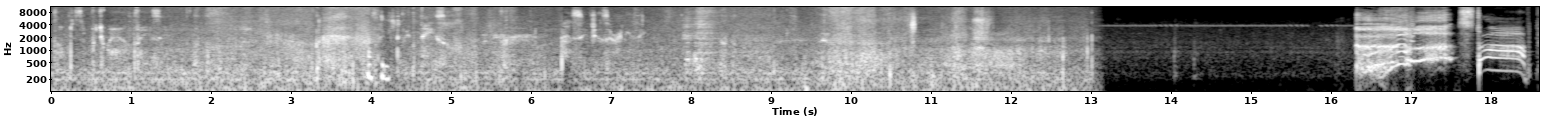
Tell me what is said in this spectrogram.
just way I'm facing. Nothing to do with nasal passages or anything. Stop!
